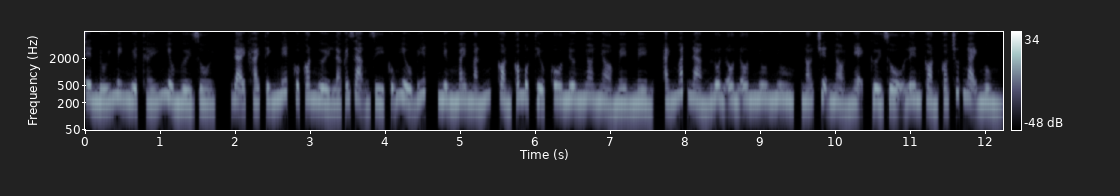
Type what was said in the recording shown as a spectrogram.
Trên núi Minh Nguyệt thấy nhiều người rồi, đại khái tính nết của con người là cái dạng gì cũng hiểu biết, nhưng may mắn còn có một tiểu cô nương nho nhỏ mềm mềm, ánh mắt nàng luôn ôn ôn nhu nhu, nói chuyện nhỏ nhẹ cười rộ lên còn có chút ngại ngùng,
